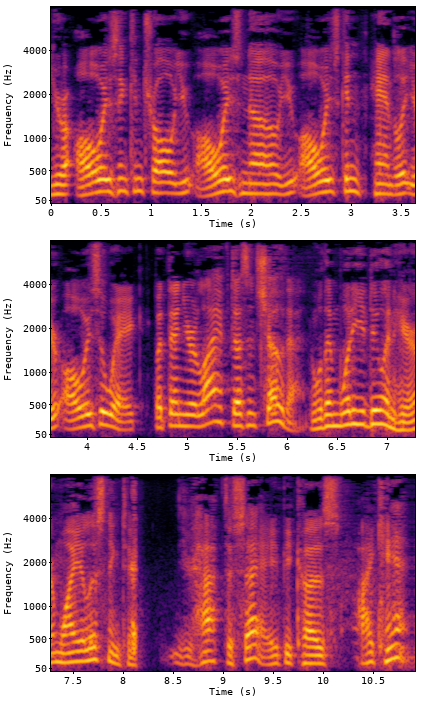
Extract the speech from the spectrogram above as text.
You're always in control. You always know. You always can handle it. You're always awake. But then your life doesn't show that. Well, then what are you doing here and why are you listening to? You have to say, because I can't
